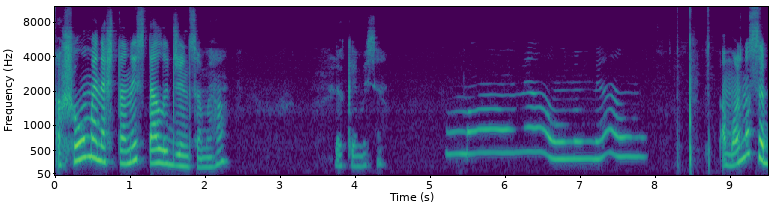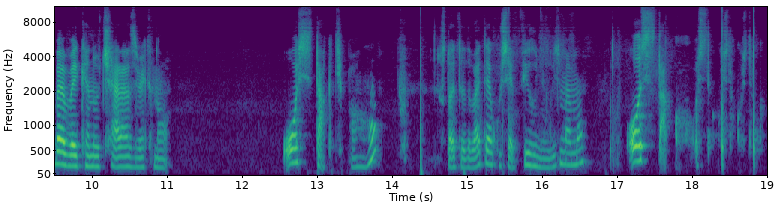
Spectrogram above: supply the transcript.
А що у мене штани стали джинсами, га? Якимись. А можна себе викинути через вікно? Ось так, типа. Стойте, давайте якусь фігню візьмемо. Ось так. Ось так, ось так, ось так.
